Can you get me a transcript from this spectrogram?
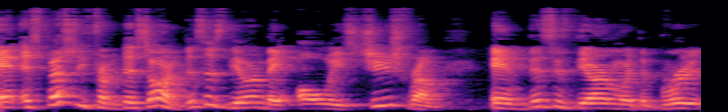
and especially from this arm. This is the arm they always choose from, and this is the arm where the bruise,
